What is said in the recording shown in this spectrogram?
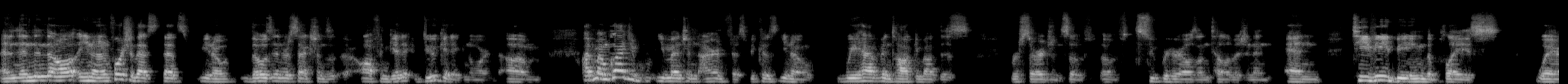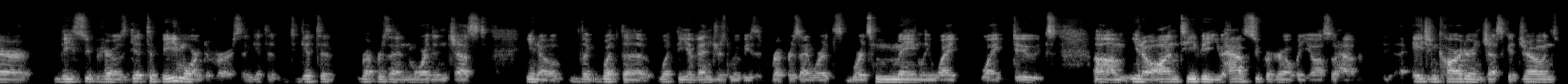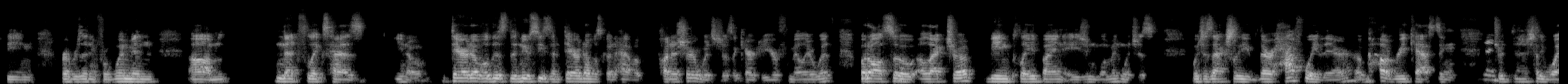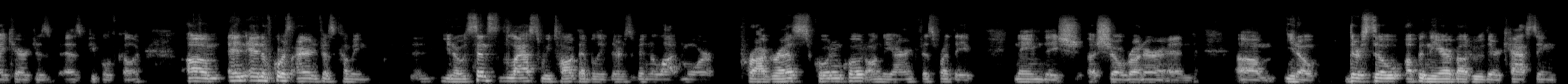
and and then the, you know unfortunately that's that's you know those intersections often get do get ignored um I'm, I'm glad you you mentioned iron fist because you know we have been talking about this resurgence of of superheroes on television and and tv being the place where these superheroes get to be more diverse and get to, to get to represent more than just you know the what the what the avengers movies represent where it's where it's mainly white white dudes um you know on tv you have supergirl but you also have Agent Carter and Jessica Jones being representing for women. Um, Netflix has you know Daredevil. This the new season. Daredevil is going to have a Punisher, which is a character you're familiar with, but also Elektra being played by an Asian woman, which is which is actually they're halfway there about recasting right. traditionally white characters as people of color, um, and and of course Iron Fist coming. You know, since last we talked, I believe there's been a lot more progress, quote unquote, on the Iron Fist front. They've named a, sh- a showrunner, and um, you know they're still up in the air about who they're casting.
